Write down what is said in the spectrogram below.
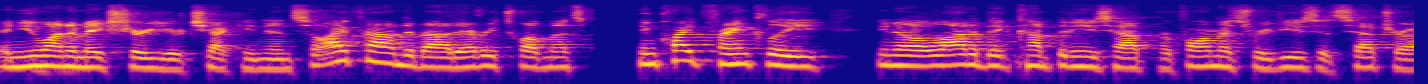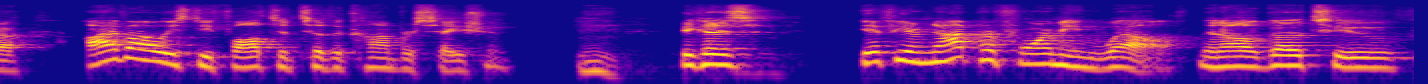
and you want to make sure you're checking in. So i found about every 12 months and quite frankly you know, a lot of big companies have performance reviews, et cetera. I've always defaulted to the conversation mm. because if you're not performing well, then I'll go to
